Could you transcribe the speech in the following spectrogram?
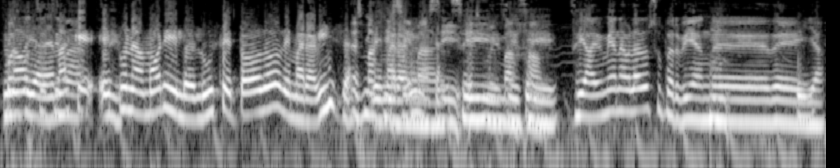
Pues no, y además que es un amor y lo luce todo de maravilla. Es de majísima, maravilla. sí. Sí, es muy sí, maja. sí. Sí, a mí me han hablado súper bien de, de Sí, ella.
